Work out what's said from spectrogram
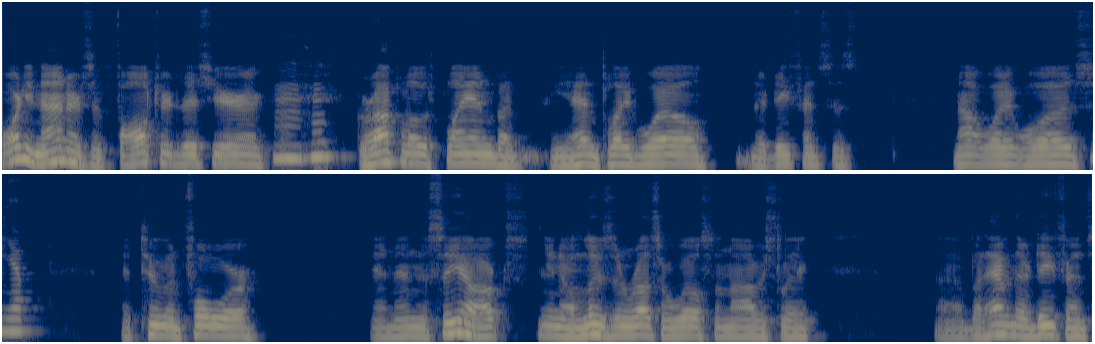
49ers have faltered this year. Mm-hmm. Garoppolo's playing, but he hadn't played well. Their defense is not what it was Yep. at 2 and 4. And then the Seahawks, you know, losing Russell Wilson, obviously, uh, but having their defense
